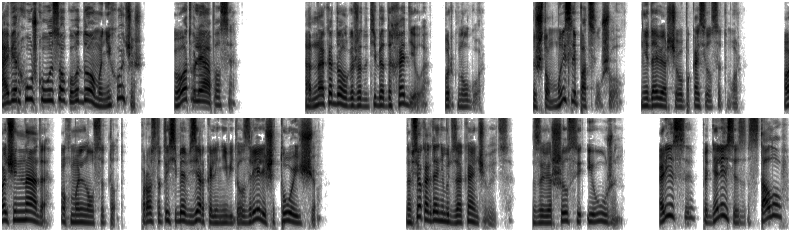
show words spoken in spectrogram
А верхушку высокого дома не хочешь? Вот вляпался. Однако долго же до тебя доходило, фыркнул Гор. Ты что, мысли подслушивал? Недоверчиво покосился Тмор. «Очень надо», — ухмыльнулся тот. «Просто ты себя в зеркале не видел, зрелище то еще». Но все когда-нибудь заканчивается. Завершился и ужин. Рисы поднялись из-за столов,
